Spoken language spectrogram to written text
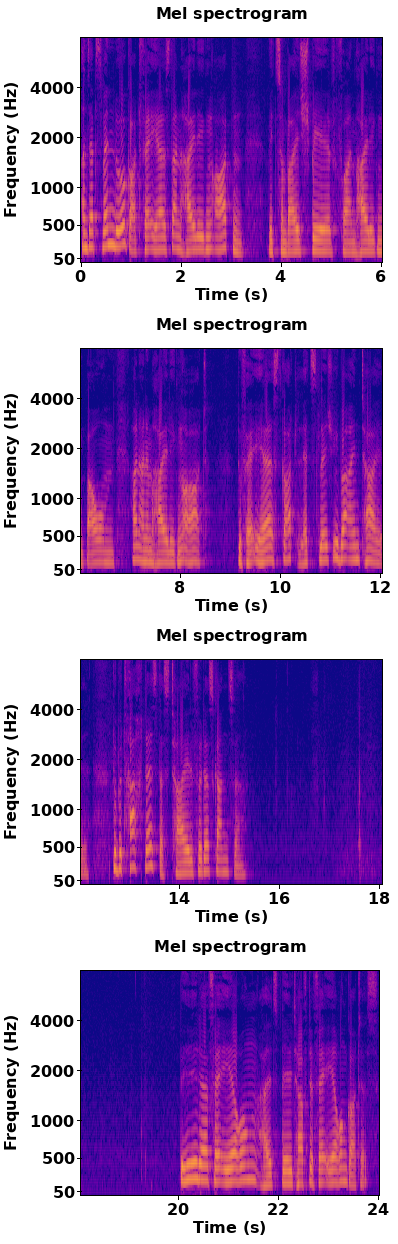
Und selbst wenn du Gott verehrst an heiligen Orten, wie zum Beispiel vor einem heiligen Baum, an einem heiligen Ort, du verehrst Gott letztlich über ein Teil. Du betrachtest das Teil für das Ganze. Bilderverehrung als bildhafte Verehrung Gottes.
